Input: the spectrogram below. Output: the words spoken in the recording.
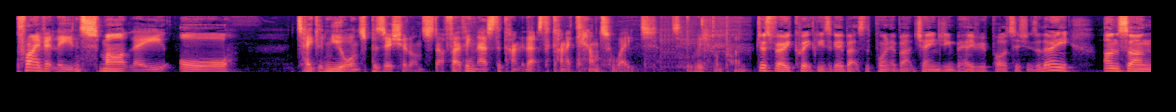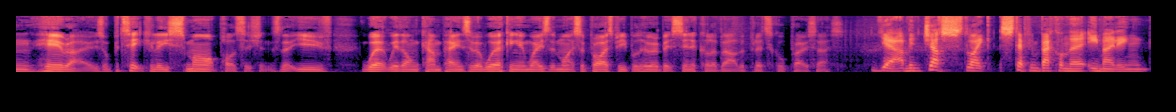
privately and smartly or take a nuanced position on stuff. I think that's the kind of that's the kind of counterweight to the original point. Just very quickly to go back to the point about changing behaviour of politicians. Are there any unsung heroes or particularly smart politicians that you've worked with on campaigns who are working in ways that might surprise people who are a bit cynical about the political process? Yeah, I mean, just like stepping back on the emailing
